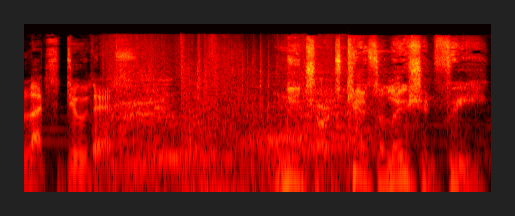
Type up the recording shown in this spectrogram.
Let's do this. Need charge cancellation fee.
